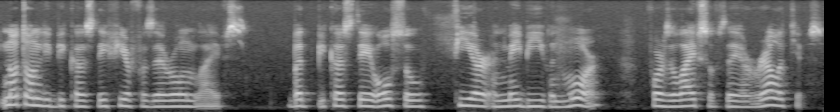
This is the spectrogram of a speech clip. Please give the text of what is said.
not only because they fear for their own lives, but because they also fear and maybe even more for the lives of their relatives,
